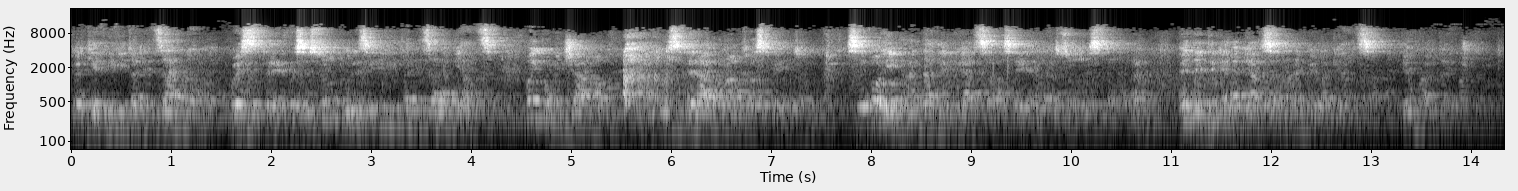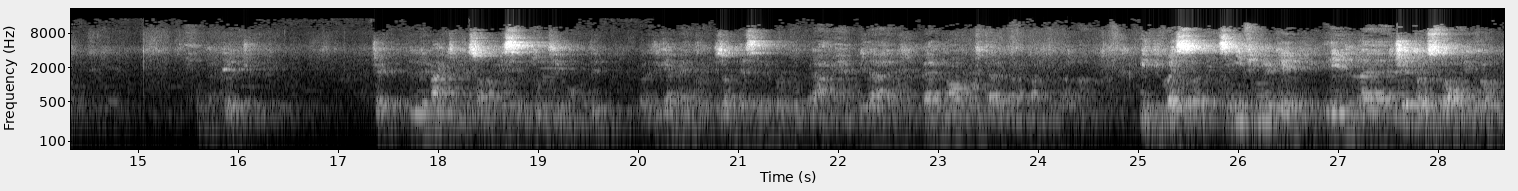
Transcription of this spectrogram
perché rivitalizzando queste, queste strutture si rivitalizza la piazza. Poi cominciamo a considerare un altro aspetto. Se voi andate in piazza la sera verso quest'ora, vedete che la piazza non è più la piazza, è un parcheggio. È un parcheggio. Cioè le macchine sono messe in tutti i modi, praticamente bisogna essere proprio bravi a guidare per non urtare da una parte o dall'altra. Quindi questo significa che il centro storico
